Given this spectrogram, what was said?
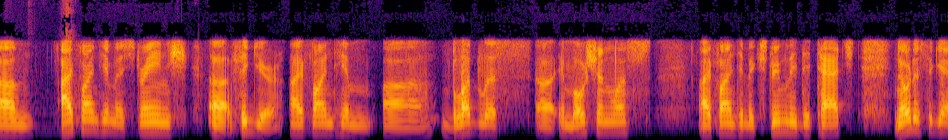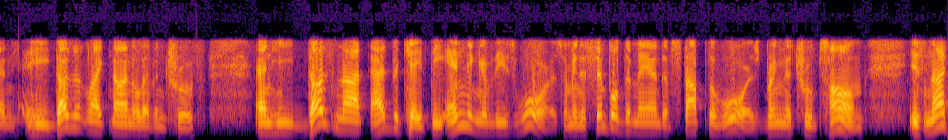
Um, I find him a strange uh, figure. I find him uh, bloodless, uh, emotionless. I find him extremely detached. Notice again, he doesn't like 9 11 truth and he does not advocate the ending of these wars. I mean, a simple demand of stop the wars, bring the troops home, is not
